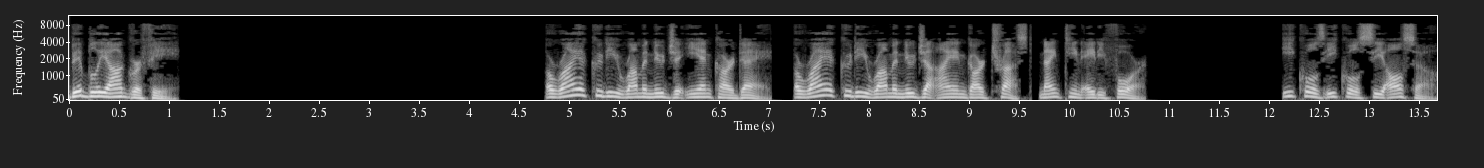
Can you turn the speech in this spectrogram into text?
Bibliography. Ariyakudi Ramanuja Iyengar Day. Ariyakudi Ramanuja Iyengar Trust, 1984 See also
